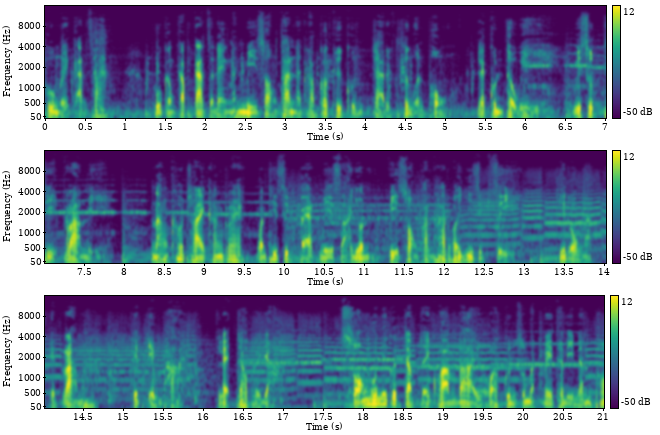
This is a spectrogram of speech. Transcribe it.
ผู้อำนวยการสร้าง ผู้กำกับการแสดงนั้นมีสองท่านนะครับ ก็คือคุณจารึกสงวนพงษ์ และคุณทวี วิสุทธิปราณี หนังเข้าฉายครั้งแรกวันที่ 18 เมษายน ปี 2524 ที่โรงหนังเพชรรามาเพชรเอ็มพาย และเจ้าพระยาสองม้วนนี้ก็จับใจความได้ว่าคุณสมบัติเมธนีนั้นพ่อ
